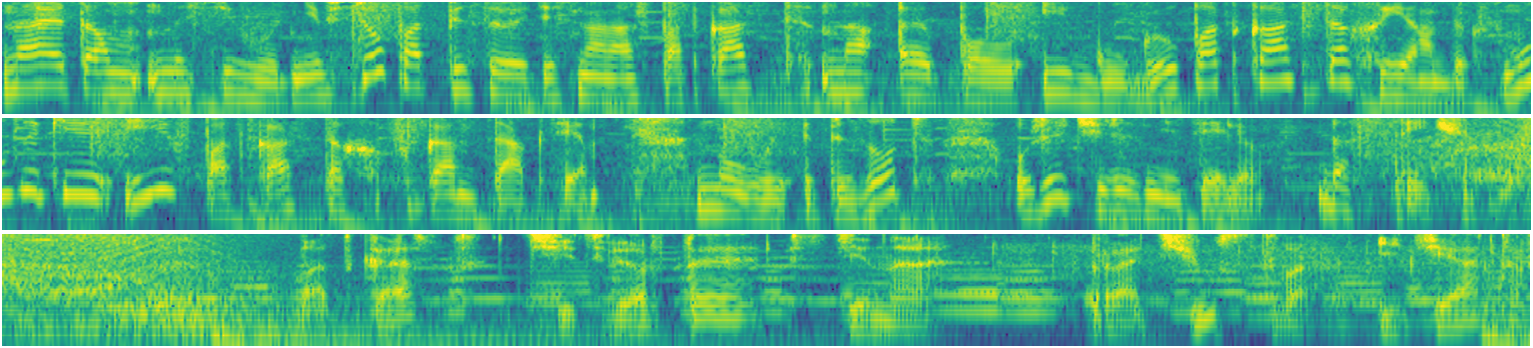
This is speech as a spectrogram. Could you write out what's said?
На этом на сегодня все. Подписывайтесь на наш подкаст на Apple и Google подкастах, Яндекс Музыки и в подкастах ВКонтакте. Новый эпизод уже через неделю. До встречи. Подкаст «Четвертая стена». Про чувства и театр.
